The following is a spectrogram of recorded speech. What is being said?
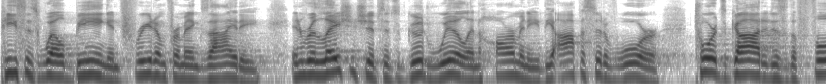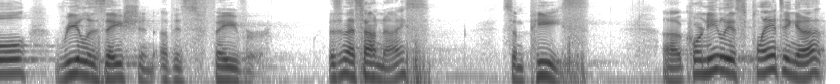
Peace is well being and freedom from anxiety. In relationships, it's goodwill and harmony, the opposite of war. Towards God, it is the full realization of His favor. Doesn't that sound nice? Some peace. Uh, Cornelius Plantinga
